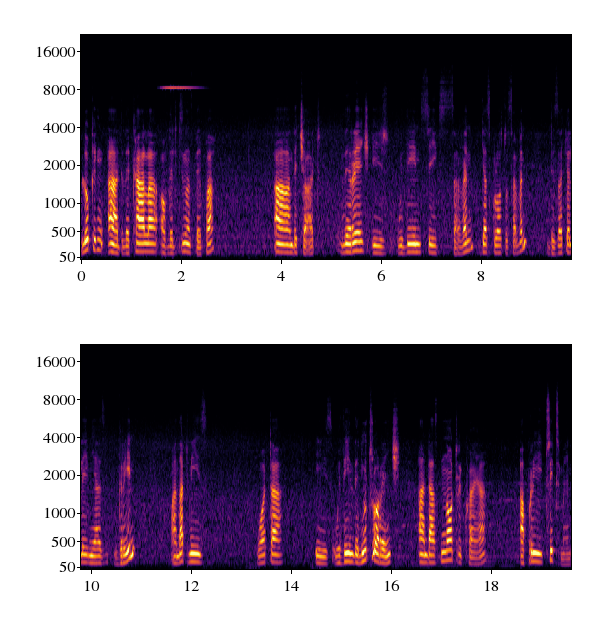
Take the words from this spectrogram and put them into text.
looking at the color of the litmus paper and the chart the range is within 6 7 just close to 7 it is actually near green and that means water is within the neutral range and does not require a pre-treatment.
